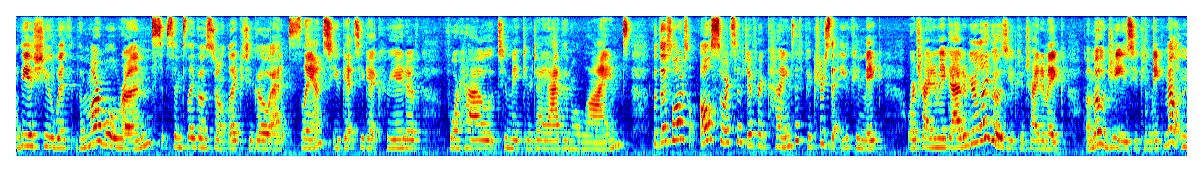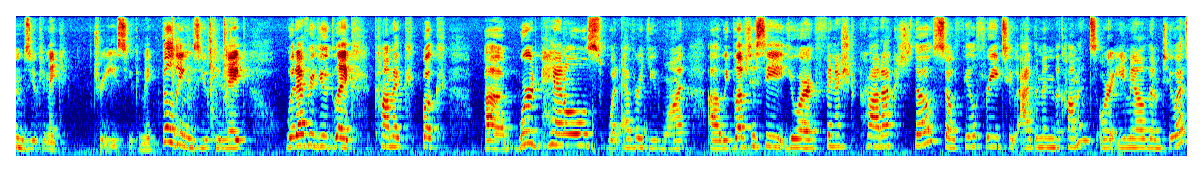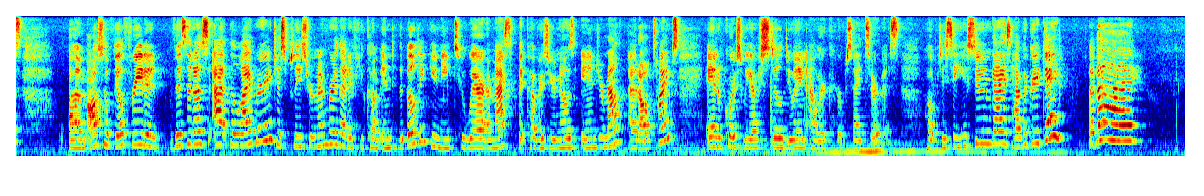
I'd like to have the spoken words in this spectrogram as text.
the issue with the marble runs, since Legos don't like to go at slants, you get to get creative for how to make your diagonal lines. But there's all sorts of different kinds of pictures that you can make or try to make out of your Legos. You can try to make emojis, you can make mountains, you can make trees, you can make buildings, you can make whatever you'd like comic book uh, word panels, whatever you'd want. Uh, we'd love to see your finished product though, so feel free to add them in the comments or email them to us. Um, also feel free to visit us at the library. Just please remember that if you come into the building, you need to wear a mask that covers your nose and your mouth at all times. And of course, we are still doing our curbside service. Hope to see you soon, guys. Have a great day. Bye-bye.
